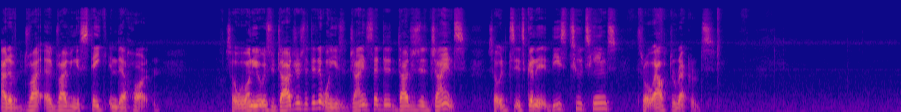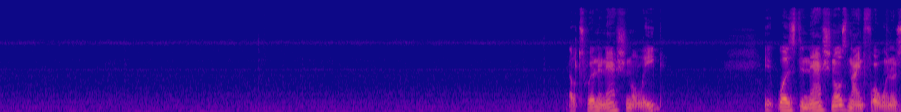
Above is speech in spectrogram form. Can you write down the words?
out of dri uh, driving a stake in their heart. So one year it was the Dodgers that did it. One year it was the Giants that did it. Dodgers did the Giants. So it's it's gonna these two teams throw out the records. elsewhere in the National League. It was the Nationals 9 4 winners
